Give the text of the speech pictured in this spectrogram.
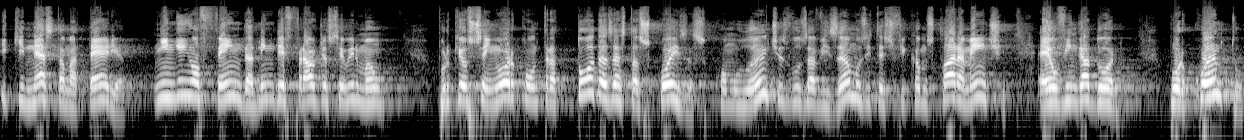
e que nesta matéria ninguém ofenda nem defraude o seu irmão porque o Senhor, contra todas estas coisas, como antes vos avisamos e testificamos claramente, é o vingador. Porquanto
